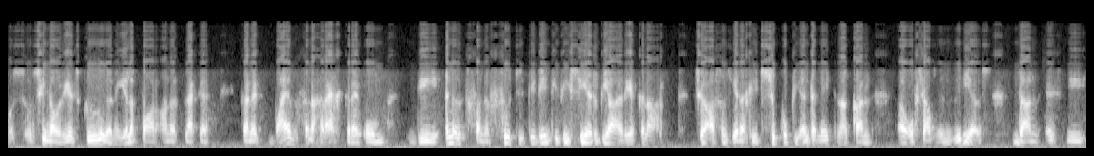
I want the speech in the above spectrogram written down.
ons ons sien nou reeds Google en 'n hele paar ander plekke kan dit baie vinnig regkry om die inhoud van 'n foto te identifiseer via 'n rekenaar. So as ons enigiets soek op die internet, dan kan uh, of selfs in video's, dan is die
